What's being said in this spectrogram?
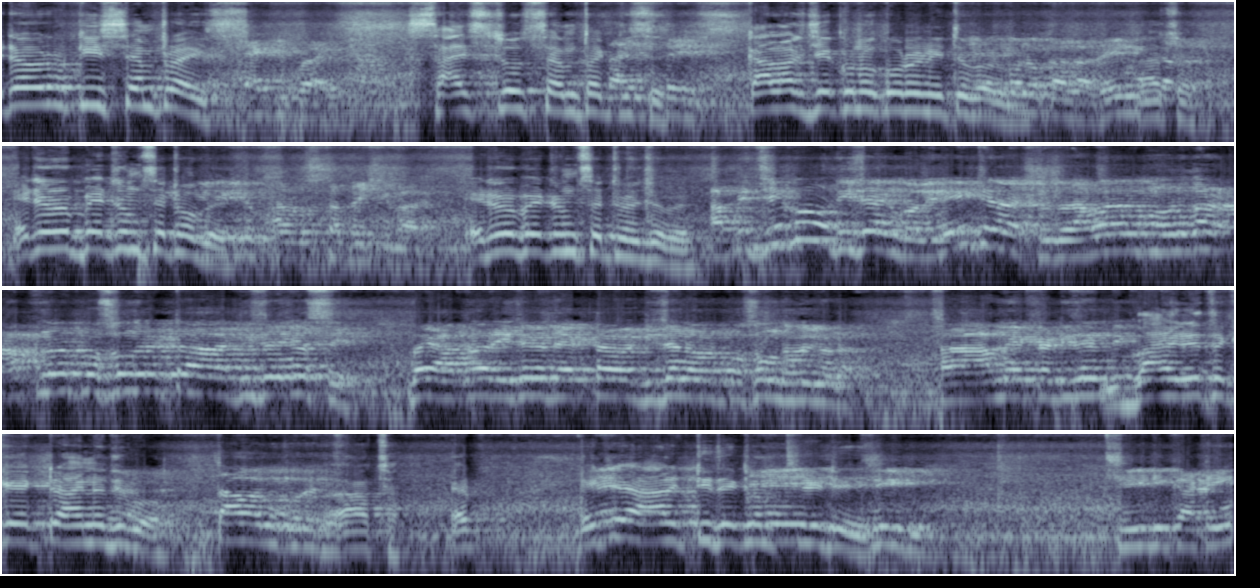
এটার কি সেম প্রাইস একই প্রাইস সাইজ তো সেম same। কালার যে কোনো করে নিতে পারবেন। আচ্ছা। এটারও বেডরুম সেট হবে। খরচটা বেশি বাড়ে। এটারও বেডরুম সেট হয়ে যাবে। আপনি যে কোনো ডিজাইন বলেন এইটা না শুধু। আমার মনে করেন আপনার পছন্দের একটা ডিজাইন আছে। ভাই আপনার এই জায়গাতে একটা ডিজাইন আমার পছন্দ হইল না। আমি একটা ডিজাইন বাইরে থেকে একটা আয়না দিব। তাও আমি করে আচ্ছা এটা আরেকটি দেখলাম three D three D three D cutting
